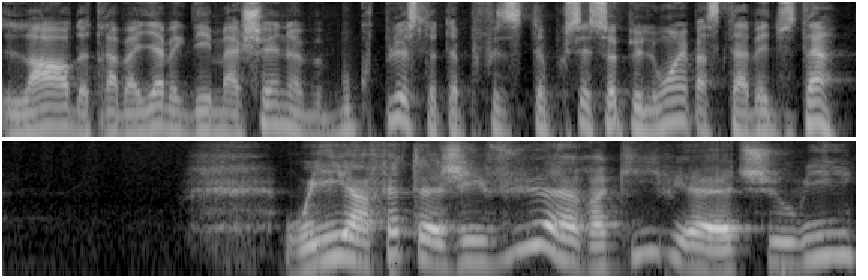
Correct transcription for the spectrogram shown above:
l'art de travailler avec des machines beaucoup plus. Tu as, poussé ça plus loin parce que tu avais du temps. Oui, en fait, j'ai vu euh, Rocky Chewy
